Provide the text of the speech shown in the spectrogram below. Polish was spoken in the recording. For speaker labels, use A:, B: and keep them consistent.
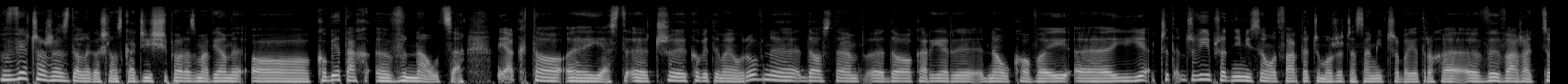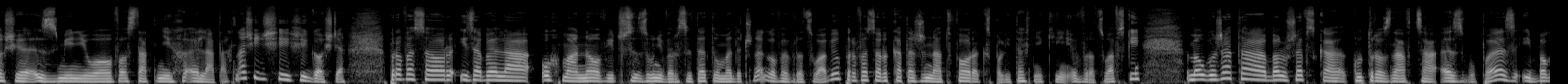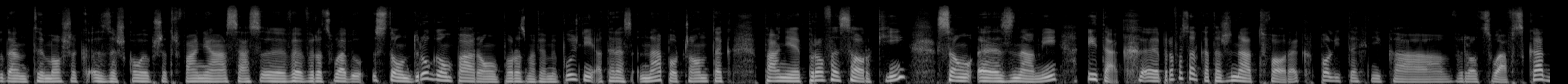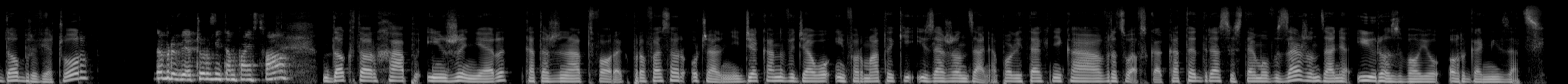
A: W wieczorze z Dolnego Śląska dziś porozmawiamy o kobietach w nauce. Jak to jest? Czy kobiety mają równy dostęp do kariery naukowej? Czy te drzwi przed nimi są otwarte, czy może czasami trzeba je trochę wyważać? Co się zmieniło w ostatnich latach? Nasi dzisiejsi goście. Profesor Izabela Uchmanowicz z Uniwersytetu Medycznego we Wrocławiu, profesor Katarzyna Tworek z Politechniki Wrocławskiej, Małgorzata Baluszewska, kulturoznawca SWPS i Bogdan Tymoszek ze Szkoły Przetrwania SAS we Wrocławiu. Z tą drugą parą porozmawiamy później, a teraz na początek panie profesorki są e, z nami. I tak, e, profesor Katarzyna Tworek, Politechnika Wrocławska. Dobry wieczór.
B: Dobry wieczór, witam Państwa.
A: Doktor hub inżynier Katarzyna Tworek, profesor uczelni, dziekan Wydziału Informatyki i Zarządzania, Politechnika Wrocławska, Katedra Systemów Zarządzania i Rozwoju Organizacji.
